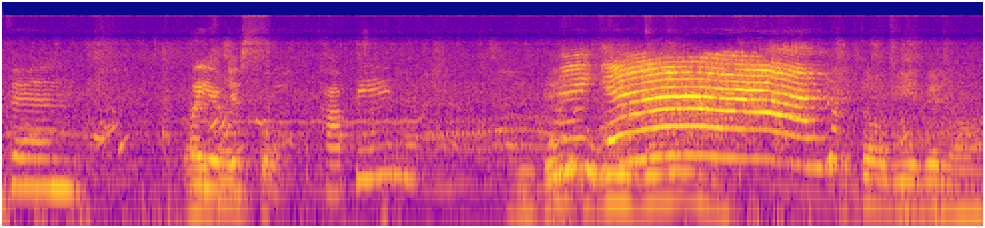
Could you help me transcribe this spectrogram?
Given. Oh, you're just ko. copying? Hindi, given. Ito, given oh.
